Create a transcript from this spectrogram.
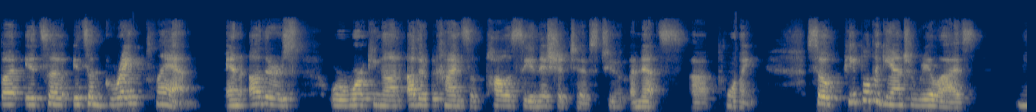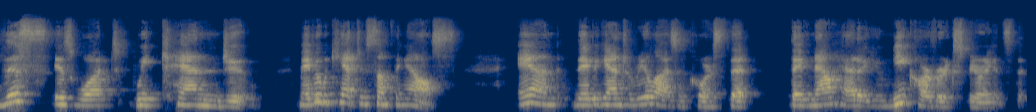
but it's a it's a great plan. And others were working on other kinds of policy initiatives, to Annette's uh, point. So people began to realize this is what we can do. Maybe we can't do something else. And they began to realize, of course, that they've now had a unique Harvard experience that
